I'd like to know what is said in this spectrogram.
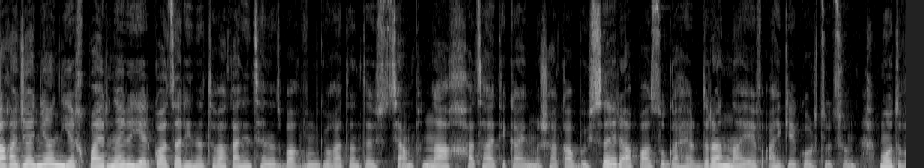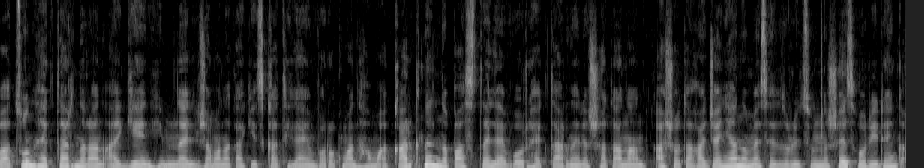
Աղաջանյան եղբայրները 2009 թվականից են զբաղվում գյուղատնտեսությամբ, նախ հացահատիկային մշակաբույսեր, ապա զուգահեռ դրան նաև այգեգործություն։ Մոտ 60 հեկտար նռան այգի են հիմնել ժամանակակից կաթիլային ռոռոկման համակարգն էլ նպաստել է, որ հեկտարները շատանան։ Աշոտ Աղաջանյանը մեծ հետզրույցում նշեց, որ իրենք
